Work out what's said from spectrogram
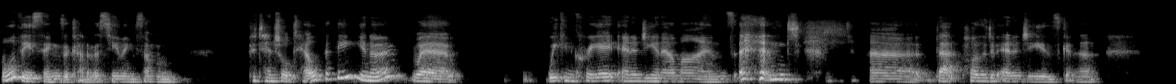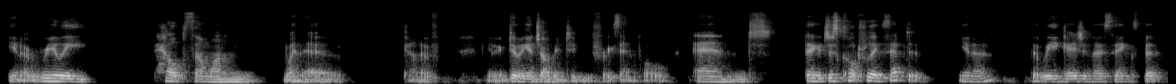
all of these things are kind of assuming some potential telepathy, you know, where we can create energy in our minds and uh, that positive energy is going to, you know, really help someone when they're kind of, you know, doing a job interview, for example. And they're just culturally accepted, you know, that we engage in those things. But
